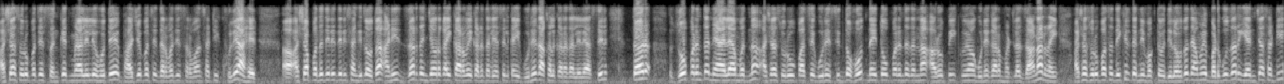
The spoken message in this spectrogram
अशा स्वरूपाचे संकेत मिळालेले होते. भाजपचे दरवाजे सर्वांसाठी खुले आहेत. अशा पद्धतीने त्यांनी सांगितलं होतं. आणि जर त्यांच्यावर काही कारवाई करण्यात आली असेल काही गुन्हे दाखल करण्यात आलेले असतील तर जोपर्यंत न्यायालयामधनं अशा स्वरूपाचे गुन्हे सिद्ध होत नाही तोपर्यंत त्यांना आरोपी किंवा गुन्हेगार म्हटलं जाणार नाही. अशा स्वरूपाचं देखील त्यांनी वक्तव्य दिलं होतं. त्यामुळे बडगुजर यांच्यासाठी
